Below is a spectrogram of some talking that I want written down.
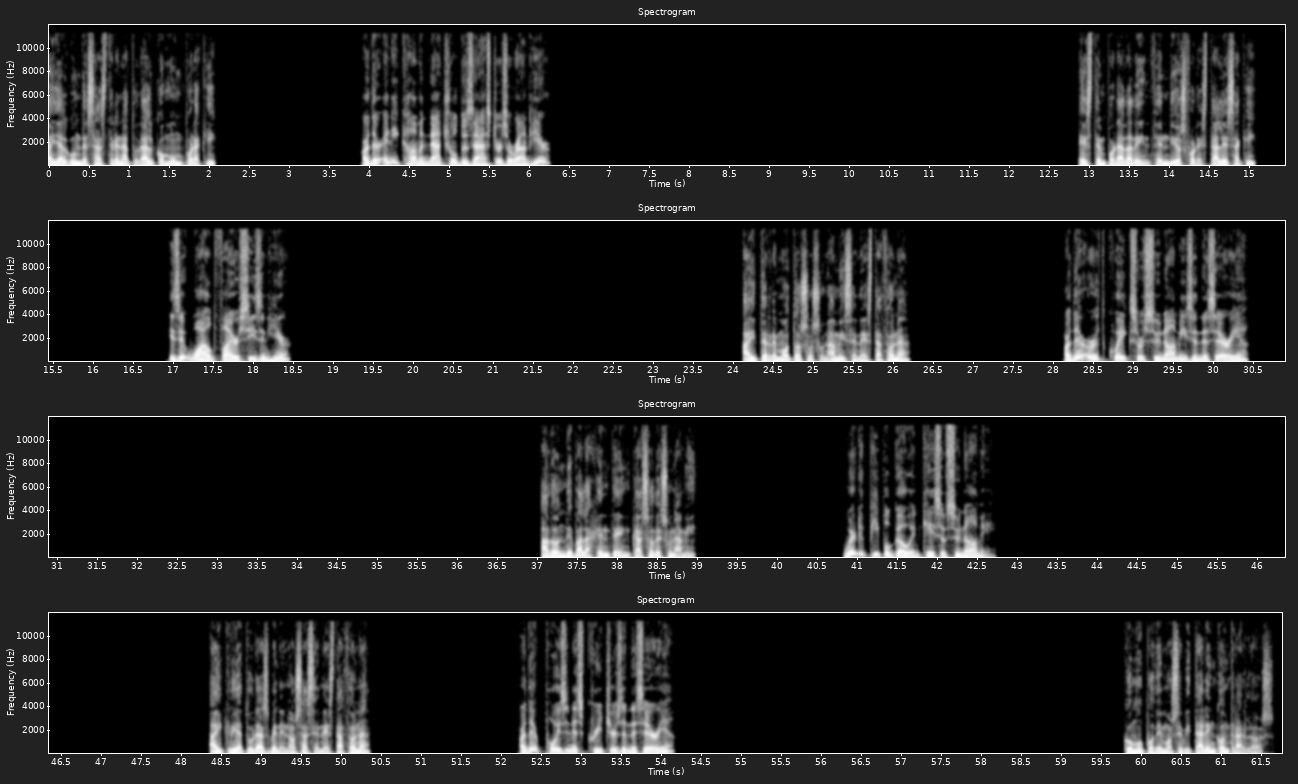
¿Hay algún desastre natural común por aquí? Are there any common natural disasters around here? ¿Es temporada de incendios forestales aquí? Is it wildfire season here? ¿Hay terremotos o tsunamis en esta zona? Are there earthquakes or tsunamis in this area? ¿A dónde va la gente en caso de tsunami? Where do people go in case of tsunami? ¿Hay criaturas venenosas en esta zona? Are there poisonous creatures in this area? ¿Cómo podemos evitar encontrarlos?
